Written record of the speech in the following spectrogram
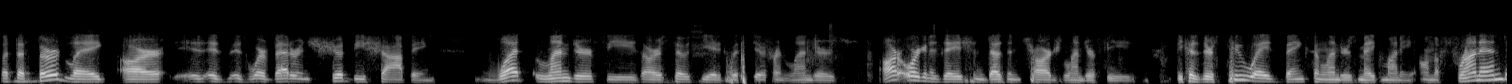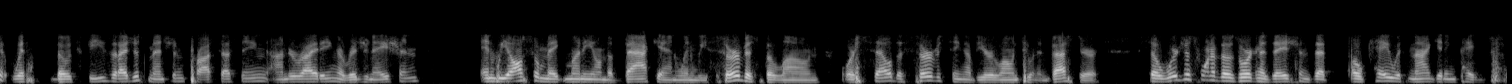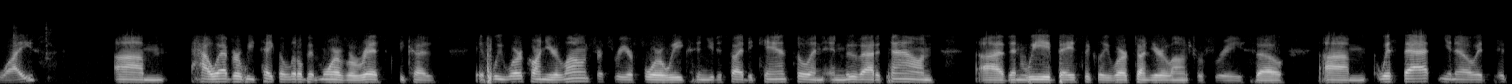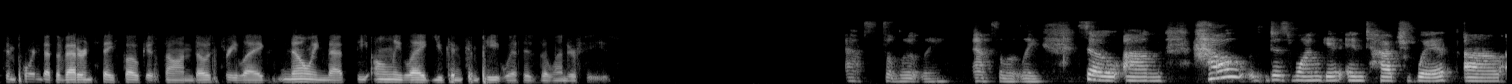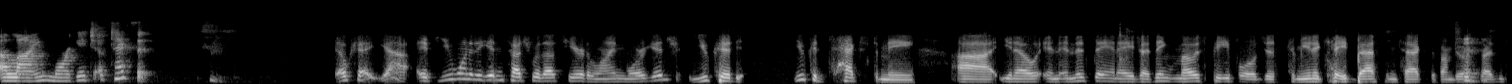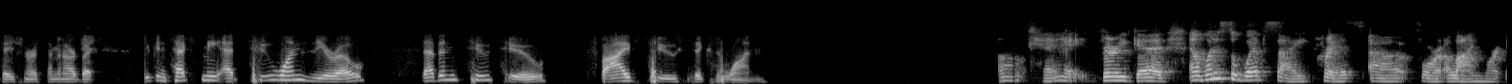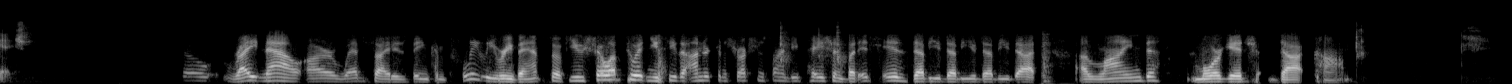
But the third leg are is, is where veterans should be shopping. What lender fees are associated with different lenders? Our organization doesn't charge lender fees because there's two ways banks and lenders make money. On the front end with those fees that I just mentioned, processing, underwriting, origination, and we also make money on the back end when we service the loan or sell the servicing of your loan to an investor. So we're just one of those organizations that's okay with not getting paid twice. Um, however, we take a little bit more of a risk because if we work on your loan for three or four weeks and you decide to cancel and, and move out of town, uh, then we basically worked on your loan for free. So um, with that, you know, it's it's important that the veterans stay focused on those three legs, knowing that the only leg you can compete with is the lender fees. Absolutely. Absolutely. So, um, how does one get in touch with uh, Align Mortgage of Texas? Okay, yeah. If you wanted to get in touch with us here at Align Mortgage, you could you could text me. Uh, you know, in, in this day and age, I think most people just communicate best in text if I'm doing a presentation or a seminar. But you can text me at 210 722 5261. Okay, very good. And what is the website, Chris, uh, for Align Mortgage? So right now, our website is being completely revamped. So if you show up to it and you see the under construction sign, be patient. But it is www.alignedmortgage.com.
